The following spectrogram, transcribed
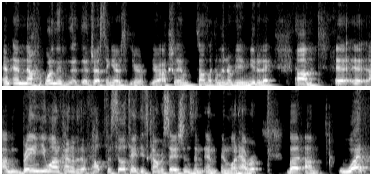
and and now one of the things that's interesting here is you're you're actually um, sounds like I'm interviewing you today. Um, uh, uh, I'm bringing you on kind of to help facilitate these conversations and and, and whatever. But um, what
